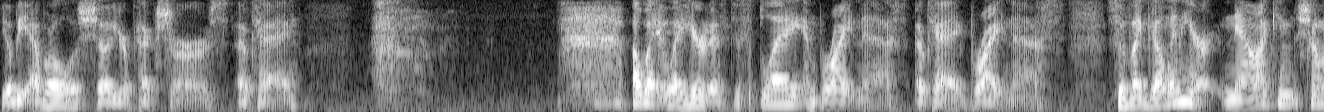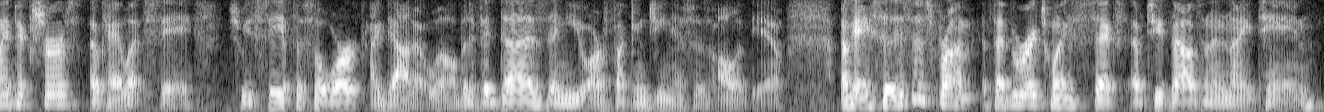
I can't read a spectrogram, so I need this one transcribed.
you'll be able to show your pictures. Okay. oh, wait, wait, here it is. Display and brightness. Okay, brightness. So if I go in here, now I can show my pictures? Okay, let's see. Should we see if this will work? I doubt it will. But if it does, then you are fucking geniuses, all of you. Okay, so this is from February 26th of 2019.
